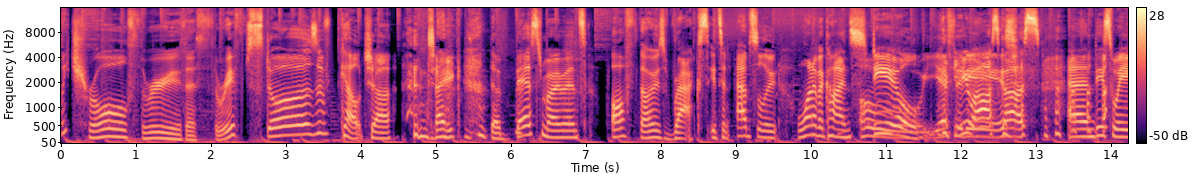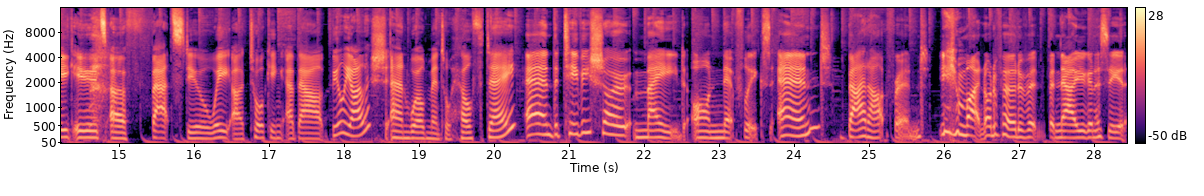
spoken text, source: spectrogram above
we trawl through the thrift stores of culture and take the best moments off those racks. It's an absolute one of a kind steal. Oh, yes, if you ask us. and this week it's a fat steal. We are talking about Billie Eilish and World Mental Health Day. and the TV show Maid on Netflix and Bad Art Friend. You might not have heard of it, but now you're going to see it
